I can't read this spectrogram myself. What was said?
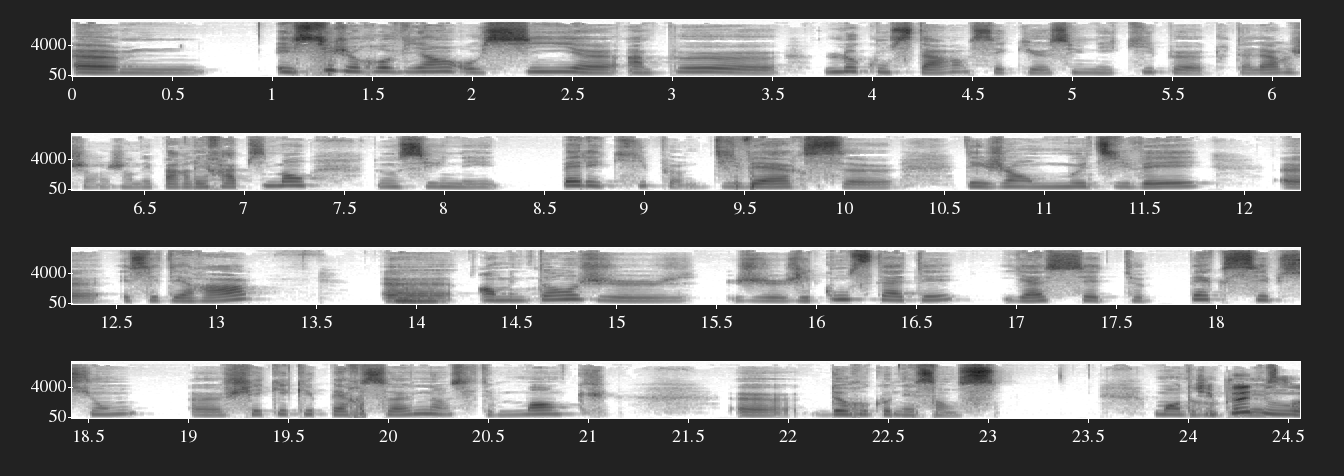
et si je reviens aussi un peu le constat, c'est que c'est une équipe, tout à l'heure j'en ai parlé rapidement, donc c'est une belle équipe, diverse, des gens motivés, etc. Mmh en même temps, j'ai constaté, il y a cette perception chez quelques personnes, ce manque de reconnaissance. tu, Peux nous,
